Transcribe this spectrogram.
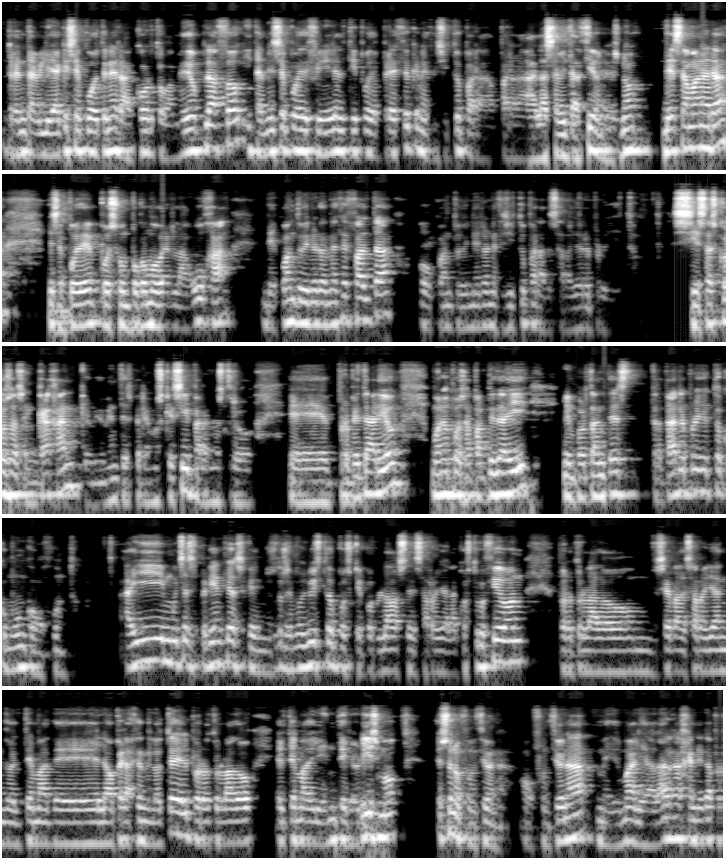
rentabilidad que se puede tener a corto o a medio plazo y también se puede definir el tipo de precio que necesito para, las habitaciones. ¿no? De esa manera se puede pues, un poco mover la aguja de cuánto dinero me hace falta o cuánto dinero necesito para desarrollar el proyecto. Si esas cosas encajan, que obviamente esperemos que sí para nuestro eh, propietario, bueno, pues a partir de ahí lo importante es tratar el proyecto como un conjunto. Hay muchas experiencias que nosotros hemos visto, pues que por un lado se desarrolla la construcción, por otro lado se va desarrollando el tema de la operación del hotel, por otro lado el tema del interiorismo. Eso no funciona o funciona medio mal y a la larga genera,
